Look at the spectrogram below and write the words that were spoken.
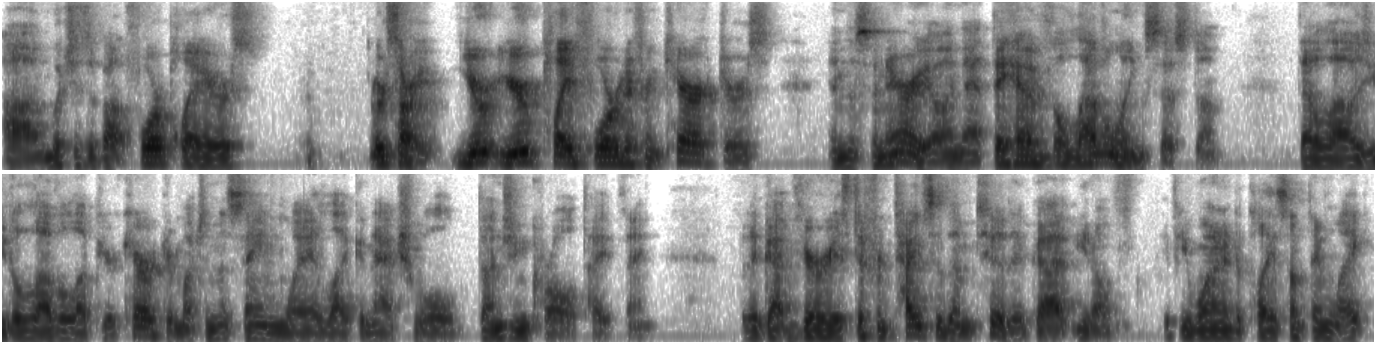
um, which is about four players, or sorry, you're, you play four different characters in the scenario, and that they have a leveling system that allows you to level up your character, much in the same way like an actual dungeon crawl type thing. But they've got various different types of them too. They've got, you know, if you wanted to play something like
